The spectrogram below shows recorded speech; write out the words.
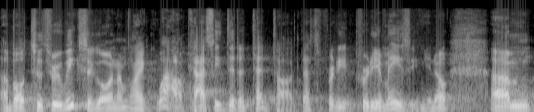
about two, three weeks ago. And I'm like, wow, Cassie did a TED talk. That's pretty, pretty amazing, you know? Um,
